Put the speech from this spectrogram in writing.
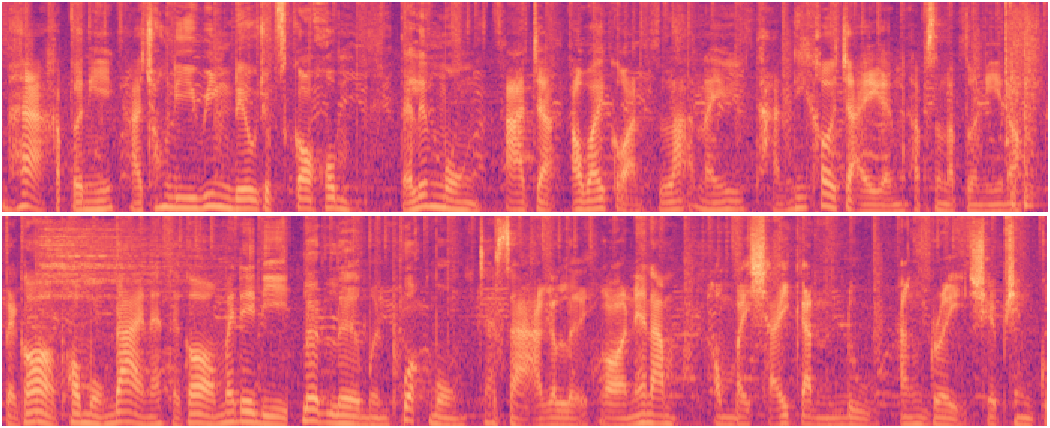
115 ครับตัวนี้หาช่องดีวิ่งเร็วจบสกอร์คม แต่เรื่องมงอาจจะเอาไว้ก่อนละในฐานที่เข้าใจกันครับสำหรับตัวนี้เนาะแต่ก็พอมงได้นะแต่ก็ไม่ได้ดีเลิศเลอเหมือนพวกมงจะสากันเลยก็แนะนำเอาไปใช้กันดูอังเดรเชฟเชนโก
